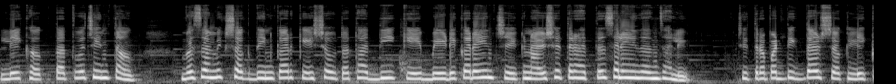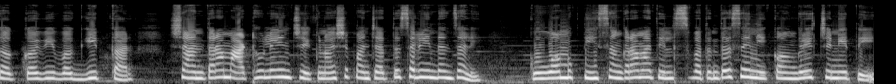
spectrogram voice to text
लेखक तत्वचिंतक व समीक्षक दिनकर केशव तथा दी के बेडेकर यांचे एकोणीसशे त्र्याहत्तर साली निधन झाले. चित्रपट दिग्दर्शक लेखक कवी व गीतकार शांताराम आठवले यांचे एकोणीसशे पंच्याहत्तर साली निधन झाले. गोवा मुक्ती संग्रामातील स्वातंत्र्यसैनिक काँग्रेसचे नेते.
